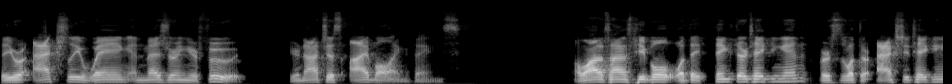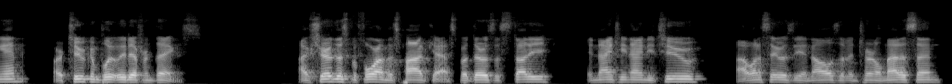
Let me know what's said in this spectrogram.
that you are actually weighing and measuring your food. You're not just eyeballing things. A lot of times, people, what they think they're taking in versus what they're actually taking in are two completely different things. I've shared this before on this podcast, but there was a study in 1992 I want to say it was the Annals of Internal Medicine,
